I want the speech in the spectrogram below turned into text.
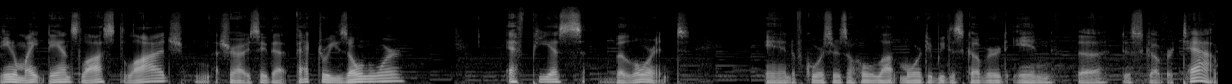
Danomite Dance Lost Lodge. I'm not sure how you say that. Factory Zone War, FPS Valorant. And of course, there's a whole lot more to be discovered in the Discover tab.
